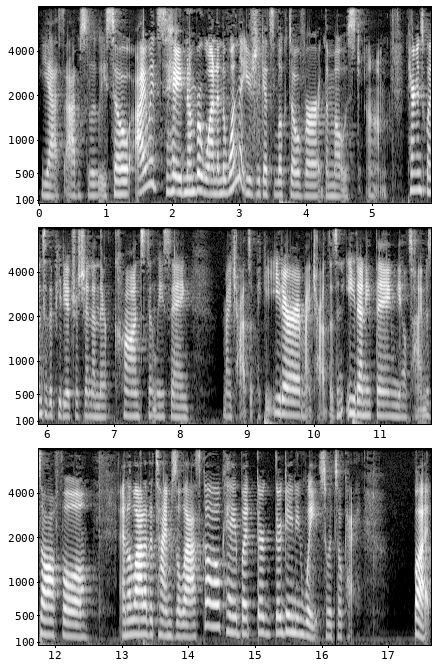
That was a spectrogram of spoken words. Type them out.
Yes, absolutely. So I would say number one, and the one that usually gets looked over the most, um, parents go into the pediatrician and they're constantly saying, "My child's a picky eater. My child doesn't eat anything. Mealtime is awful." And a lot of the times they'll ask, "Oh, okay, but they're they're gaining weight, so it's okay." But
